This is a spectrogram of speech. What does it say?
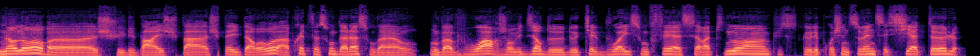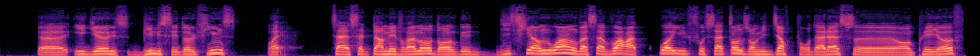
non, non, euh, je suis pareil, je suis pas, je suis pas hyper heureux. Après, de toute façon, Dallas, on va, on va voir, j'ai envie de dire, de, de quel bois ils sont faits assez rapidement, hein, puisque les prochaines semaines, c'est Seattle, Eagles, Bills et Dolphins. Ouais. Ça, ça te permet vraiment, d'ici un mois, on va savoir à quoi il faut s'attendre, j'ai envie de dire, pour Dallas euh, en playoff.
